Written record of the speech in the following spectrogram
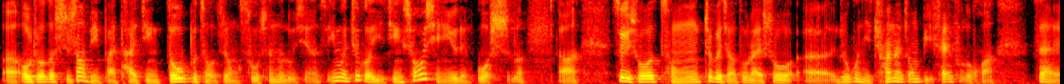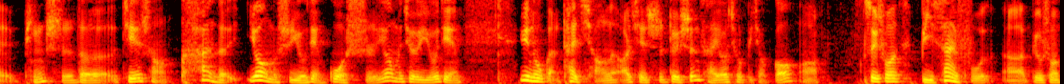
呃欧洲的时尚品牌，它已经都不走这种塑身的路线，因为这个已经稍显有点过时了啊。所以说从这个角度来说，呃，如果你穿那种比赛服的话，在平时的街上看了，要么是有点过时，要么就有点运动感太强了，而且是对身材要求比较高啊。所以说比赛服，呃，比如说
